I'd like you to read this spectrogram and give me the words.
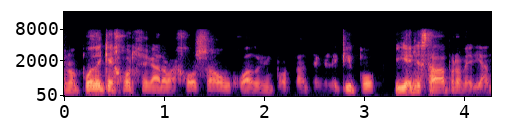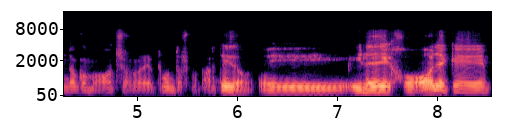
no puede que Jorge Garbajosa, un jugador importante en el equipo, y él estaba promediando como 8 o 9 puntos por partido y, le dijo, oye que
